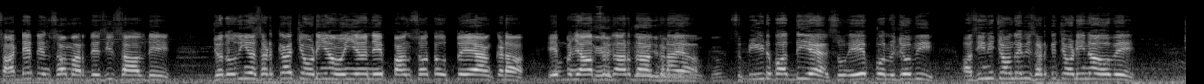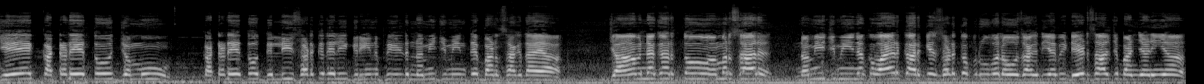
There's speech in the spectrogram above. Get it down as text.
350 ਮਰਦੇ ਸੀ ਸਾਲ ਦੇ। ਜਦੋਂ ਦੀਆਂ ਸੜਕਾਂ ਚੌੜੀਆਂ ਹੋਈਆਂ ਨੇ 500 ਤੋਂ ਉੱਤੇ ਆ ਅੰਕੜਾ। ਇਹ ਪੰਜਾਬ ਸਰਕਾਰ ਦਾ ਅੰਕੜਾ ਆ। ਸਪੀਡ ਵੱਧਦੀ ਹੈ ਸੋ ਇਹ ਭੁੱਲ ਜੋ ਵੀ ਅਸੀਂ ਨਹੀਂ ਚਾਹੁੰਦੇ ਵੀ ਸੜਕ ਚੌੜੀ ਨਾ ਹੋਵੇ। ਜੇ ਕਟੜੇ ਤੋਂ ਜੰਮੂ, ਕਟੜੇ ਤੋਂ ਦਿੱਲੀ ਸੜਕ ਦੇ ਲਈ ਗ੍ਰੀਨਫੀਲਡ ਨਵੀਂ ਜ਼ਮੀਨ ਤੇ ਬਣ ਸਕਦਾ ਆ। ਜਾਮਨਗਰ ਤੋਂ ਅੰਮ੍ਰਿਤਸਰ ਨਵੀਂ ਜ਼ਮੀਨ ਅਕਵਾਇਰ ਕਰਕੇ ਸੜਕ ਅਪਰੂਵਲ ਹੋ ਸਕਦੀ ਹੈ ਵੀ 1.5 ਸਾਲ ਚ ਬਣ ਜਾਣੀ ਆ।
